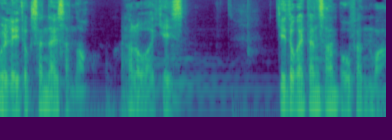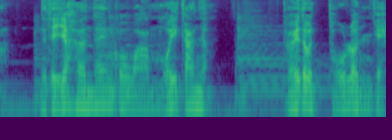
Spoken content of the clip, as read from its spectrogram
陪你读身体神学。h e l l o 啊 c a s e 基督喺登山宝训话：，你哋一向听过话唔可以奸淫。佢喺度讨论嘅，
